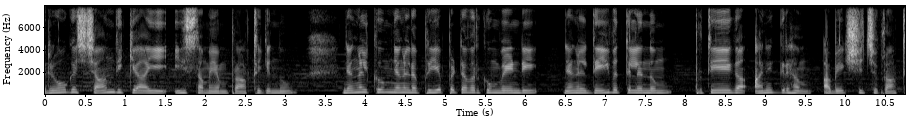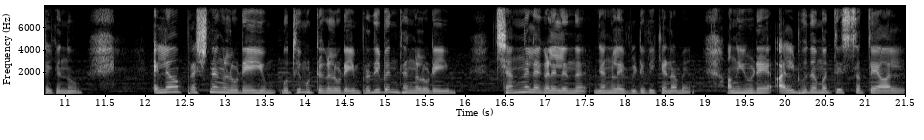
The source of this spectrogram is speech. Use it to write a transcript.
രോഗശാന്തിക്കായി ഈ സമയം പ്രാർത്ഥിക്കുന്നു. ഞങ്ങൾക്കും ഞങ്ങളുടെ പ്രിയപ്പെട്ടവർക്കും വേണ്ടി ഞങ്ങൾ ദൈവത്തിൽ നിന്നും പ്രത്യേക അനുഗ്രഹം അപേക്ഷിച്ച് പ്രാർത്ഥിക്കുന്നു. എല്ലാ പ്രശ്നങ്ങളുടെയും ബുദ്ധിമുട്ടുകളുടെയും പ്രതിബന്ധങ്ങളുടെയും ചങ്ങലകളിൽ നിന്ന് ഞങ്ങളെ വിടുവിക്കണമേ. അങ്ങയുടെ അത്ഭുത മധ്യസ്ഥത്തെയാൽ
